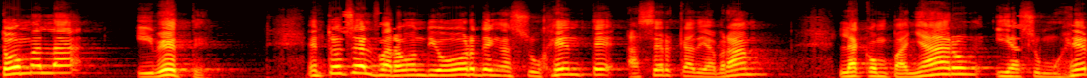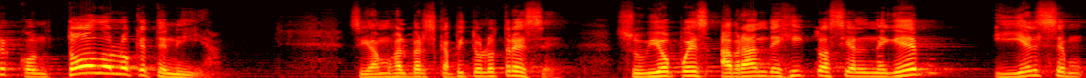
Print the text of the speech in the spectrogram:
tómala y vete. Entonces el faraón dio orden a su gente acerca de Abraham, le acompañaron y a su mujer con todo lo que tenía. Sigamos al verso capítulo 13. Subió pues Abraham de Egipto hacia el Negev y él, se,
